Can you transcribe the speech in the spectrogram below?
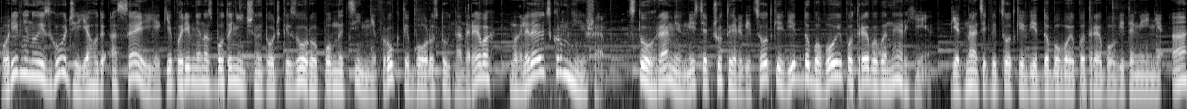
Порівняно із годжі, ягоди асаї, які порівняно з ботанічної точки зору повноцінні фрукти, бо ростуть на деревах, виглядають скромніше. 100 грамів містять 4% від добової потреби в енергії, 15% від добової потреби у вітаміні А,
